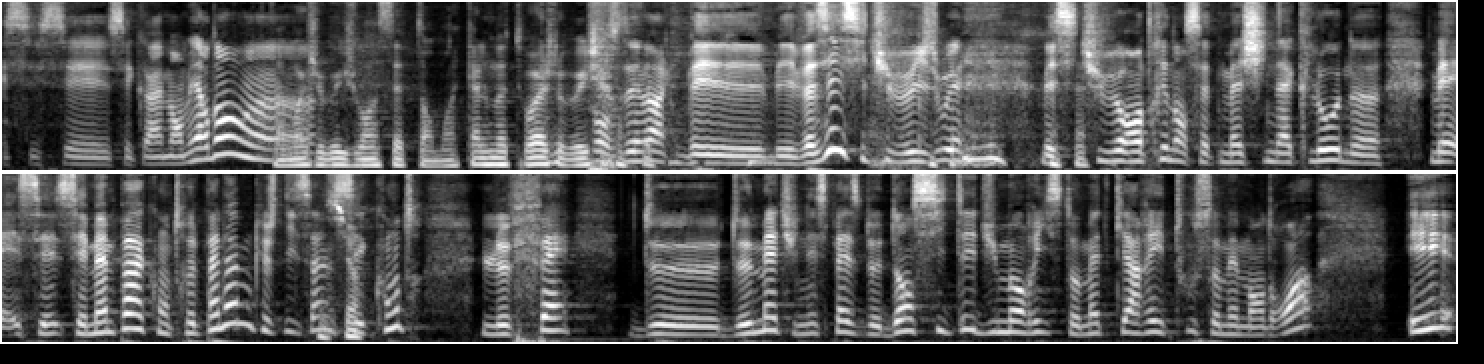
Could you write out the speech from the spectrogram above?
C'est- quand même emmerdant. euh, Enfin, moi, je veux y jouer en septembre. hein. Calme-toi, je veux y jouer. on se démarque. Mais, mais vas-y si tu veux y jouer. mais si tu veux rentrer dans cette machine à clone. euh, Mais c'est même pas contre le Paname que je dis ça. C'est contre le fait de, de mettre une espèce de densité d'humoristes au mètre carré, tous au même endroit. Et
